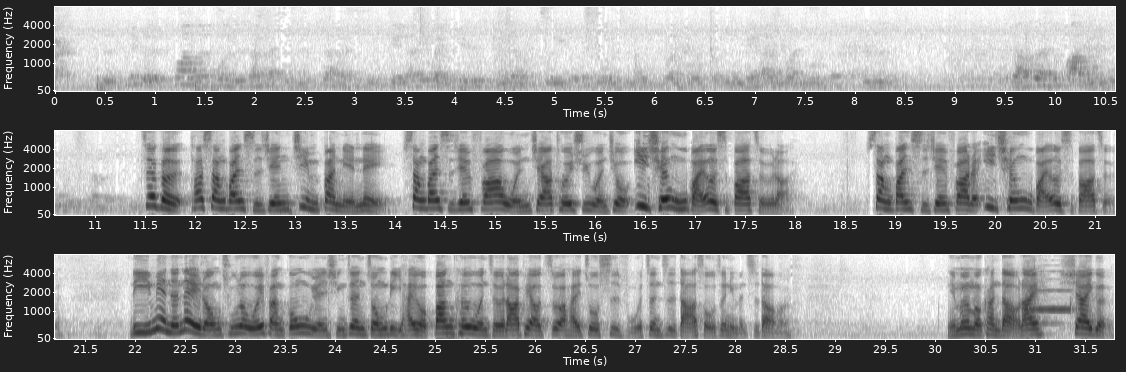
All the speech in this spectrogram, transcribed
这个他上班时间近半年内上班时间发文加推虚文就一千五百二十八折了，上班时间发了一千五百二十八折。里面的内容除了违反公务员行政中立，还有帮柯文哲拉票之外，还做市府的政治打手，这你们知道吗？你们有没有看到？来下一个，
